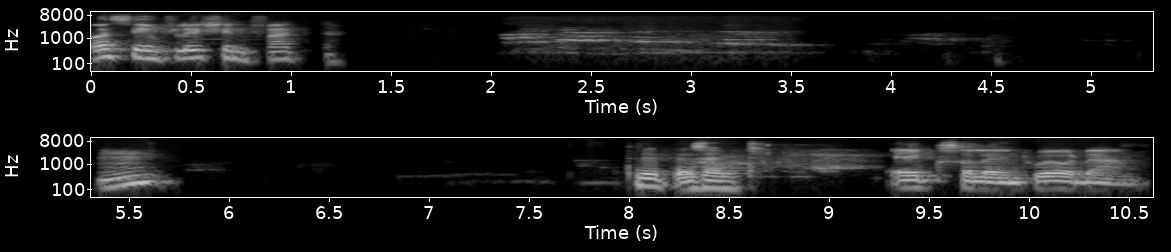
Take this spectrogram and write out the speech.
What's the inflation factor? Hmm? 3%. Excellent. Well done.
